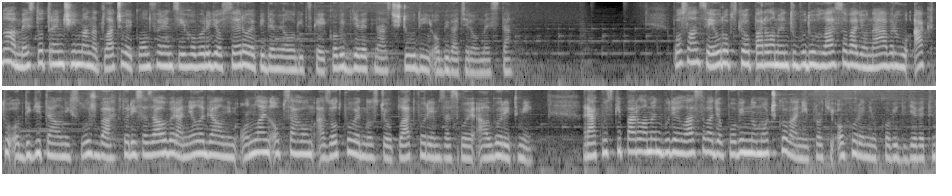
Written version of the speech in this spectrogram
No a mesto Trenčín má na tlačovej konferencii hovoriť o seroepidemiologickej COVID-19 štúdii obyvateľov mesta. Poslanci Európskeho parlamentu budú hlasovať o návrhu aktu o digitálnych službách, ktorý sa zaoberá nelegálnym online obsahom a zodpovednosťou platformiem za svoje algoritmy. Rakúsky parlament bude hlasovať o povinnom očkovaní proti ochoreniu COVID-19.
